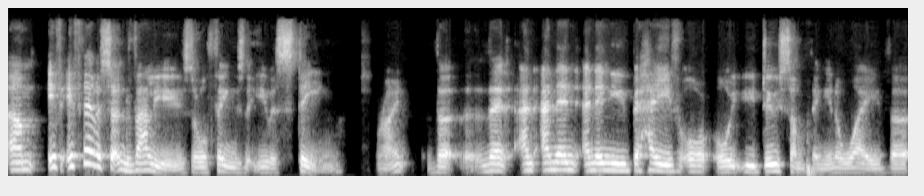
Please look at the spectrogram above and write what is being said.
um, if if there are certain values or things that you esteem, right, that that and and then and then you behave or or you do something in a way that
